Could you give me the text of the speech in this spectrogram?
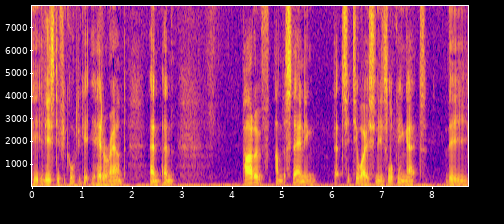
it is difficult to get your head around, and, and part of understanding that situation is looking at the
